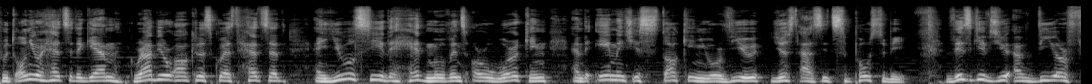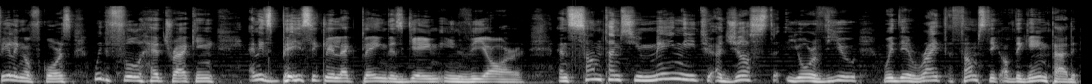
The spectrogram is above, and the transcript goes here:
Put on your headset again, grab your Oculus Quest headset and you will see the head movements are working and the image is stuck in your view just as it's supposed to be. This gives you a VR feeling of course with full head tracking and it's basically like playing this game in VR. And sometimes you may need to adjust your view with the right thumbstick of the gamepad.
